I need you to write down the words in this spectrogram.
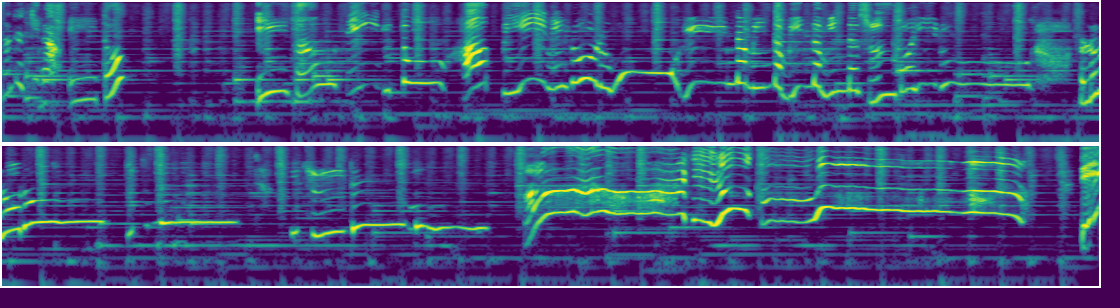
なん。だっけなえーと、笑顔でいるとハッピーになるみんなみんなみんなみんなスマイルララララいつもいつでもあーでよかできたでき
